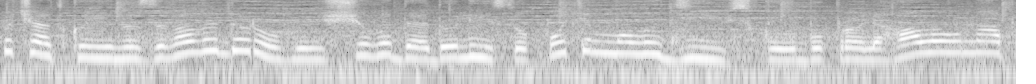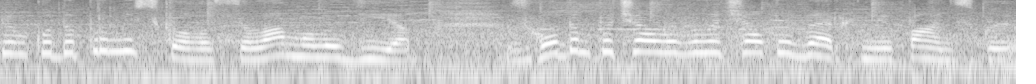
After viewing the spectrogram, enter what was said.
Спочатку її називали дорогою, що веде до лісу, потім Молодіївською, бо пролягала у напрямку до приміського села Молодія. Згодом почали величати верхньою панською,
